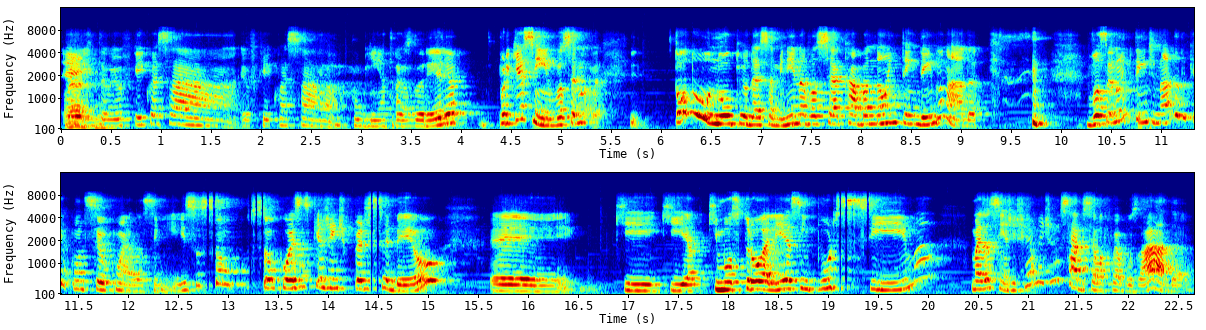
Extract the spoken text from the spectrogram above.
É, então eu fiquei com essa, eu fiquei com essa pulguinha atrás da orelha, porque assim, você não- todo o núcleo dessa menina você acaba não entendendo nada. você não entende nada do que aconteceu com ela, assim. Isso são, são coisas que a gente percebeu, é, que, que, que mostrou ali assim por cima, mas assim a gente realmente não sabe se ela foi abusada.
